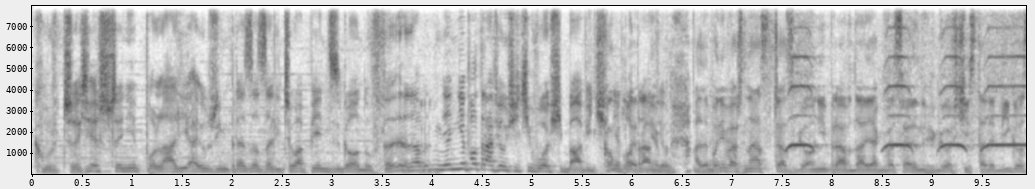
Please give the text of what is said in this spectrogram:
Kurczę, jeszcze nie polali, a już impreza zaliczyła pięć zgonów. No, no, nie, nie potrafią się ci Włosi bawić, nie potrafią. Ale ponieważ nas czas goni, prawda, jak weselnych gości stary bigos,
